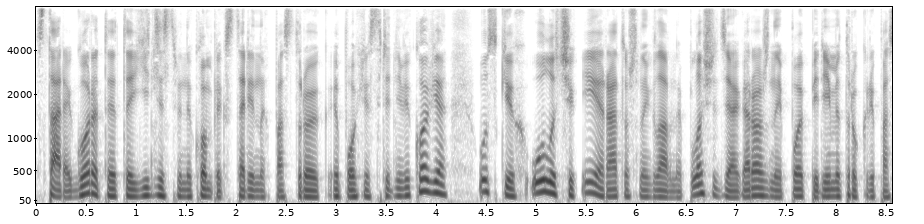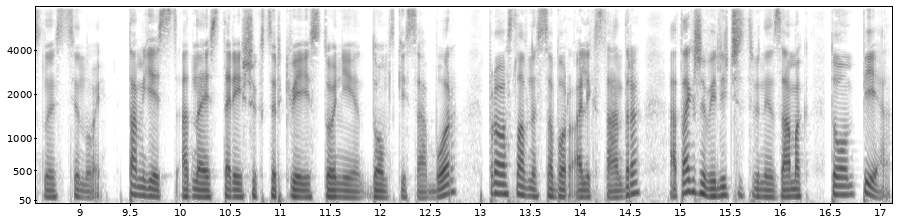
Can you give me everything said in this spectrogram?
Старый город – это единственный комплекс старинных построек эпохи Средневековья, узких улочек и ратушной главной площади, огороженной по периметру крепостной стеной. Там есть одна из старейших церквей Эстонии – Домский собор, православный собор Александра, а также величественный замок Томпеа,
